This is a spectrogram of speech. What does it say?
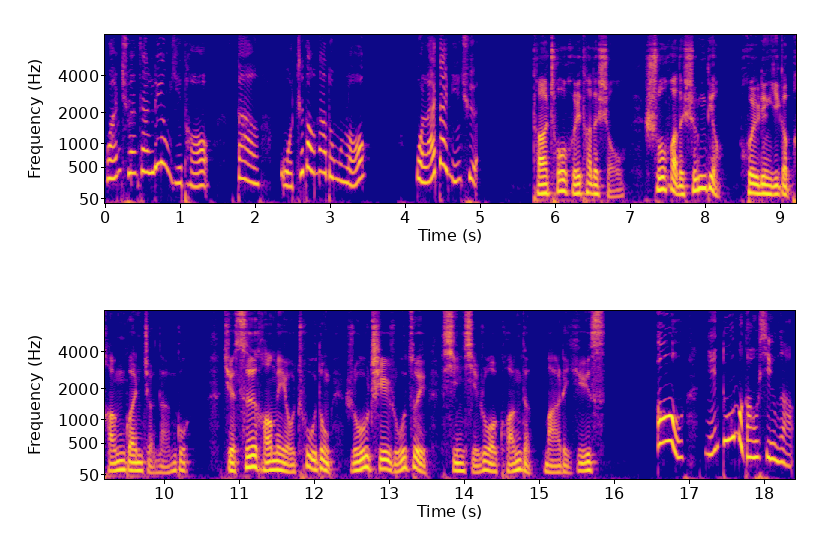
完全在另一头。但我知道那栋楼，我来带您去。他抽回他的手，说话的声调会令一个旁观者难过，却丝毫没有触动如痴如醉、欣喜若狂的玛丽·约斯。哦，您多么高兴啊！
